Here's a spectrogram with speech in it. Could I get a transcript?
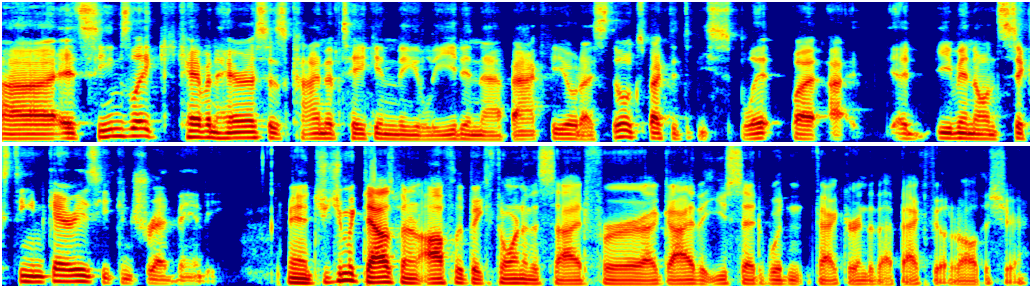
uh, it seems like Kevin Harris has kind of taken the lead in that backfield. I still expect it to be split, but I, I, even on 16 carries, he can shred Vandy. Man, Juju McDowell's been an awfully big thorn in the side for a guy that you said wouldn't factor into that backfield at all this year.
